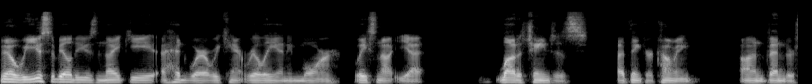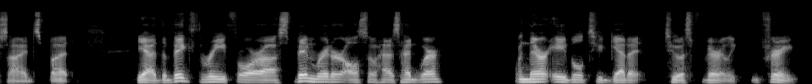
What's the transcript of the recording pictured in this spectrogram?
you know, we used to be able to use Nike a headwear. We can't really anymore, at least not yet. A lot of changes I think are coming on vendor sides, but yeah, the big three for us, Bimm Ridder also has headwear and they're able to get it to us very, very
